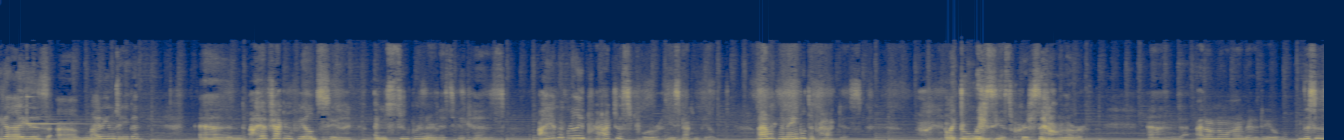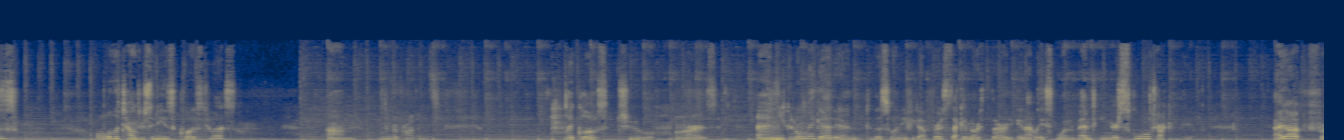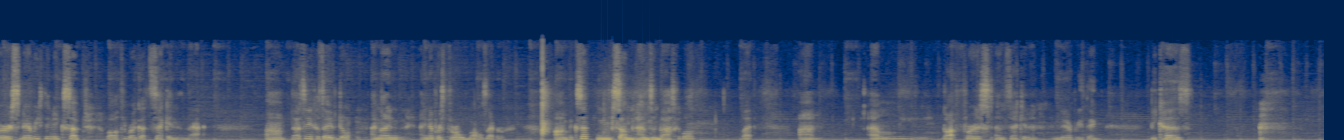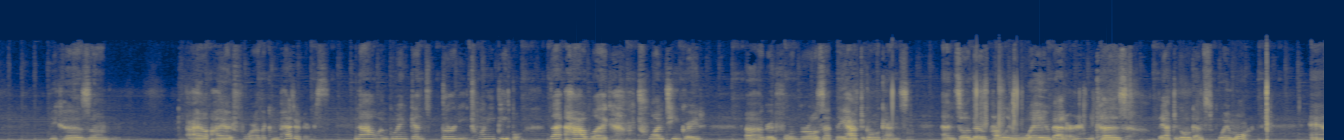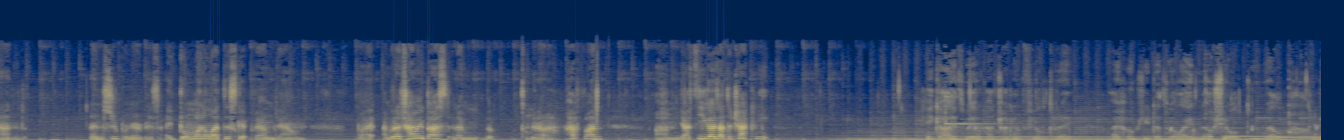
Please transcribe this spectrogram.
Hey guys, um, my name's Ravyn, and I have track and field soon. I'm super nervous because I haven't really practiced for these track and fields. I haven't been able to practice. I'm like the laziest person on earth, and I don't know how I'm gonna do. This is all the towns or cities close to us, um, in the province like close to ours. And you can only get into this one if you got first, second, or third in at least one event in your school track and field. I got first in everything except ball throw. I got second in that. Um, that's because I don't. I'm not. I never throw balls ever, um, except sometimes in basketball. But um, I only got first and second in everything because because um, I, I had four other competitors. Now I'm going against 30, 20 people that have like 20 grade uh, grade 4 girls that they have to go against. And so they're probably way better because they have to go against way more. And I'm super nervous. I don't want to let this get fam down. But I'm going to try my best and I'm, I'm going to have fun um, yeah, see you guys at the track meet. Hey guys, have had track and field today. I hope she does well. I know she'll do well.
